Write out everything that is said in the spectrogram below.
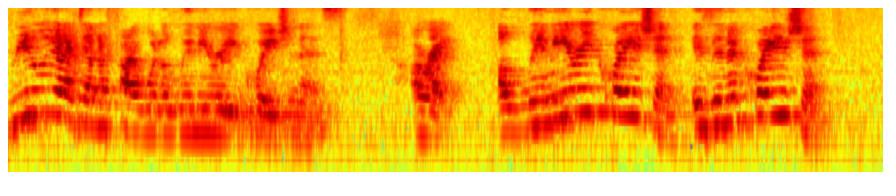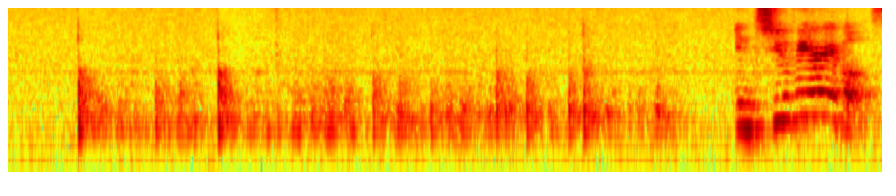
really identify what a linear equation is. All right, a linear equation is an equation in two variables.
